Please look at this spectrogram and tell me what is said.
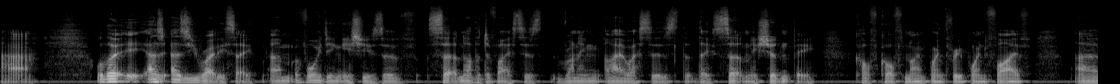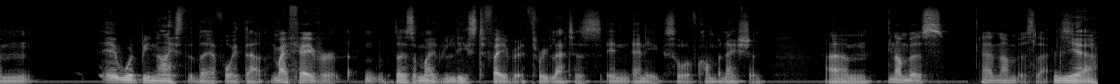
ah. Although it, as as you rightly say um, avoiding issues of certain other devices running iOSs that they certainly shouldn't be. Cough cough 9.3.5 um, it would be nice that they avoid that. My favorite. Those are my least favorite three letters in any sort of combination. Um, numbers. They're numbers, Lex. Yeah.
